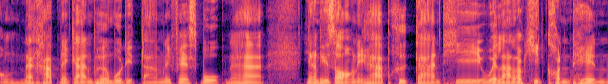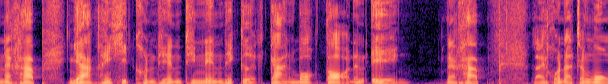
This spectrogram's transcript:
2นะครับในการเพิ่มผู้ติดตามใน Facebook นะฮะอย่างที่2นี่ครับคือการที่เวลาเราคิดคอนเทนต์นะครับอยากให้คิดคอนเทนต์ที่เน้นให้เกิดการบอกต่อนั่นเอง นะครับ หลายคนอาจจะงง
